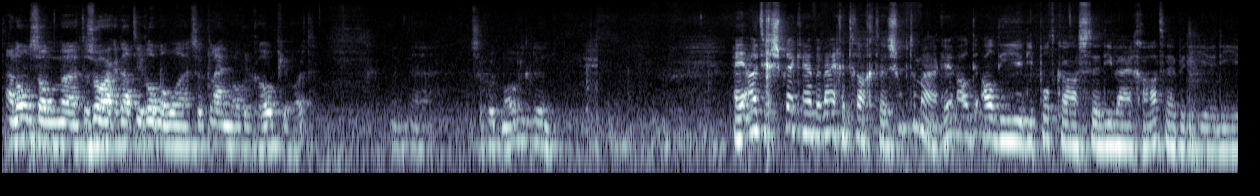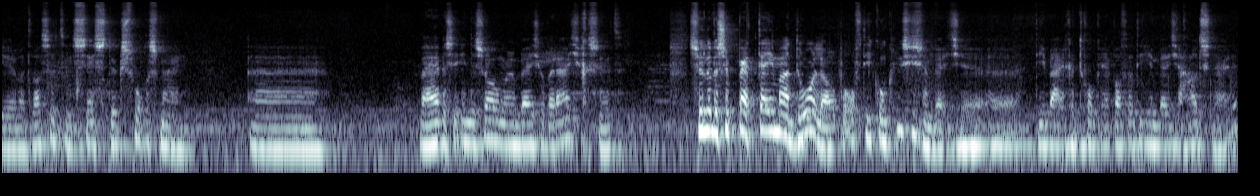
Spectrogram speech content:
aan ons om eh, te zorgen dat die rommel eh, zo klein mogelijk hoopje wordt. En, eh, zo goed mogelijk doen. En uit die gesprekken hebben wij getracht eh, soep te maken. Al die, al die, die podcasten die wij gehad hebben, die, die eh, wat was het, zes stuks volgens mij. Eh, wij hebben ze in de zomer een beetje op een rijtje gezet. Zullen we ze per thema doorlopen of die conclusies een beetje eh, die wij getrokken hebben, of dat die een beetje hout snijden?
